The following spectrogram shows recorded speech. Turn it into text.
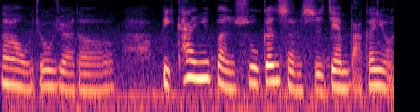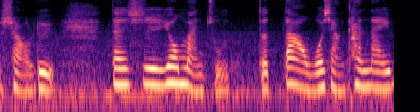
那我就觉得比看一本书更省时间吧，更有效率，但是又满足。得到我想看那一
